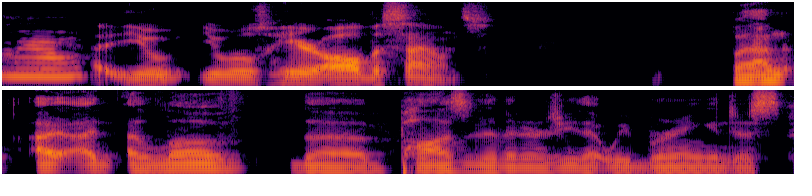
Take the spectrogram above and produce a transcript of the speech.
uh, you you will hear all the sounds. But I'm, I, I I love the positive energy that we bring and just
